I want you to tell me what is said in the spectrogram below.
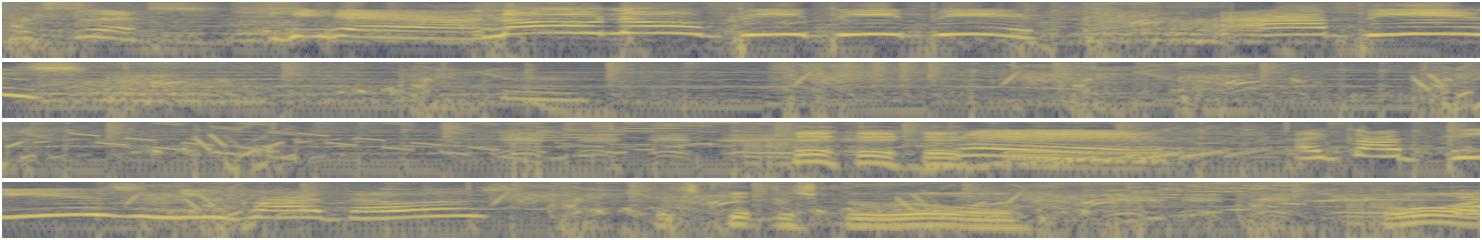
What's this? Yeah. No, no, bee, bee, bee. Ah, bees. Hey, I got bees and you got those. Let's get this gorilla. Oh, I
